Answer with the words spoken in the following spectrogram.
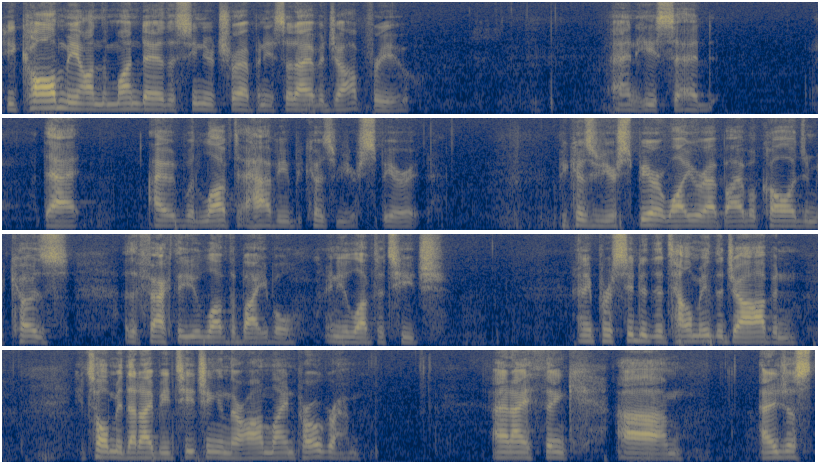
He called me on the Monday of the senior trip and he said, I have a job for you. And he said that I would love to have you because of your spirit because of your spirit while you were at Bible college and because of the fact that you love the Bible and you love to teach. And he proceeded to tell me the job, and told me that I'd be teaching in their online program. And I think um, I just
